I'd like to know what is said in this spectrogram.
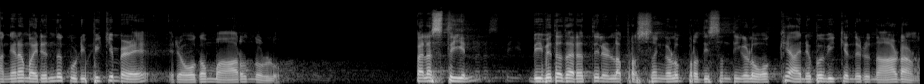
അങ്ങനെ മരുന്ന് കുടിപ്പിക്കുമ്പോഴേ രോഗം മാറുന്നുള്ളൂ. പലസ്തീൻ വിവിധ തരത്തിലുള്ള പ്രശ്നങ്ങളും പ്രതിസന്ധികളും ഒക്കെ അനുഭവിക്കുന്ന ഒരു നാടാണ്.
